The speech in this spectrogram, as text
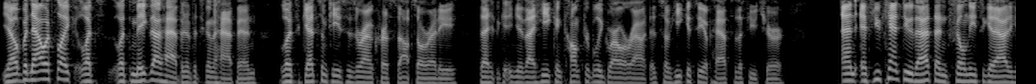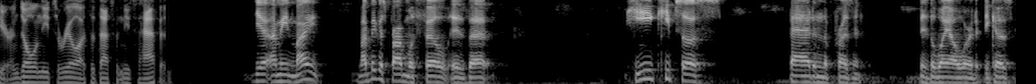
You know, but now it's like let's let's make that happen if it's going to happen. Let's get some pieces around Kristaps already that you know, that he can comfortably grow around, and so he can see a path to the future. And if you can't do that, then Phil needs to get out of here, and Dolan needs to realize that that's what needs to happen. Yeah, I mean, my my biggest problem with Phil is that he keeps us bad in the present. Is the way I'll word it because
